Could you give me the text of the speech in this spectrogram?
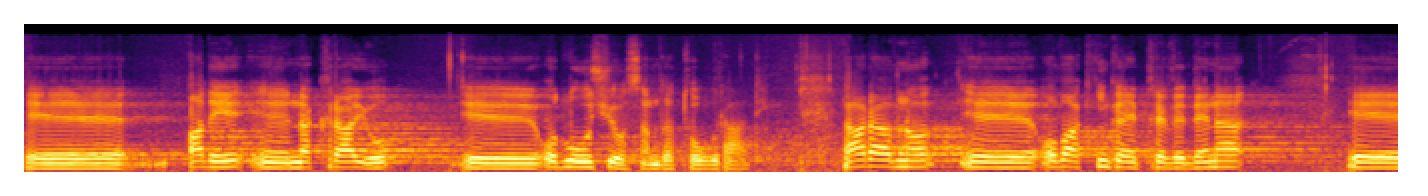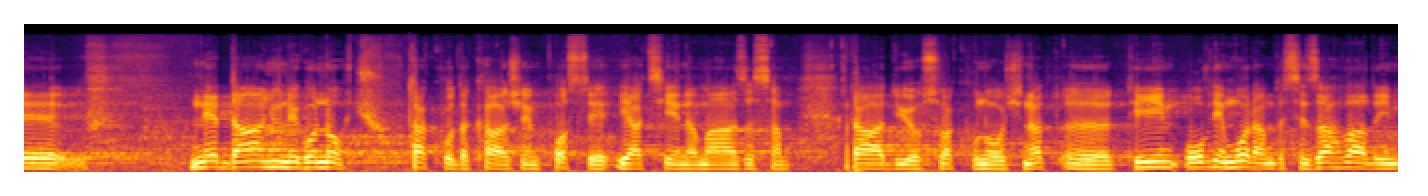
e, ali e, na kraju odlučio sam da to uradim. Naravno, ova knjiga je prevedena e, ne danju, nego noću, tako da kažem, poslije jacije namaza sam radio svaku noć na e, tim. Ovdje moram da se zahvalim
